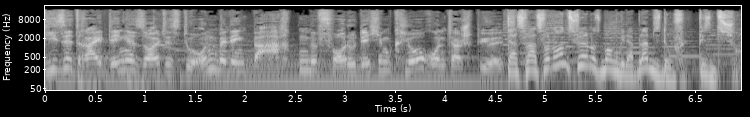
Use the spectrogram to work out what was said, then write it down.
Diese drei Dinge solltest du unbedingt beachten, bevor du dich im Klo runterspülst. Das war's von uns. Wir hören uns morgen wieder. Bleiben Sie doof. Wir sind's schon.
